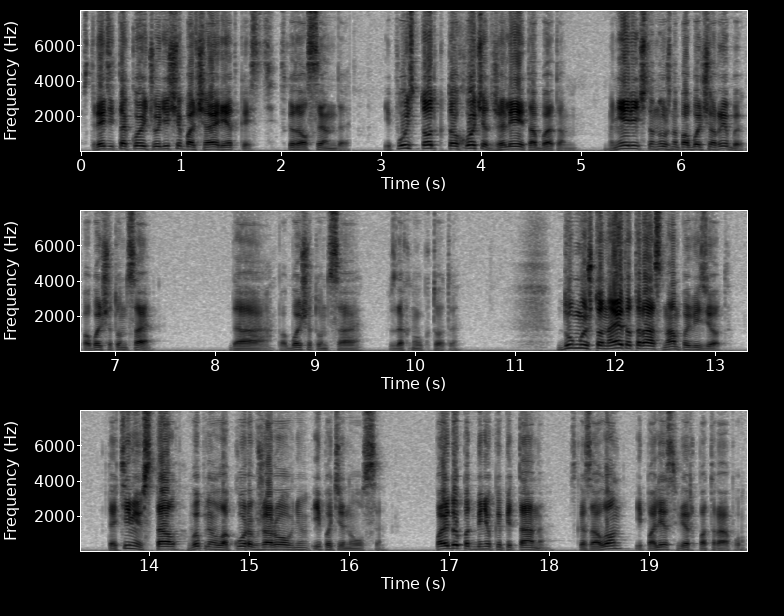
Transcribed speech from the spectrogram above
«Встретить такое чудище – большая редкость», – сказал Сэнда. «И пусть тот, кто хочет, жалеет об этом. Мне лично нужно побольше рыбы, побольше тунца». «Да, побольше тунца», – вздохнул кто-то. «Думаю, что на этот раз нам повезет». Татими встал, выплюнул окурок в жаровню и потянулся. «Пойду под меню капитана», – сказал он и полез вверх по трапу.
